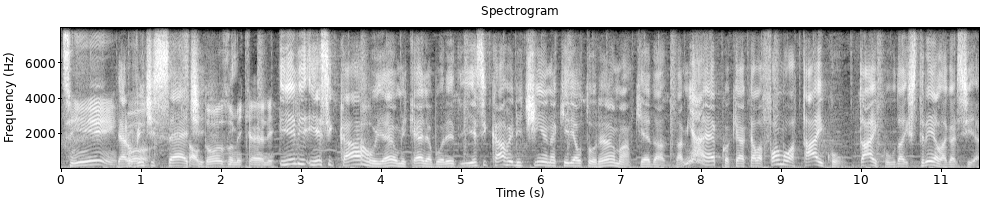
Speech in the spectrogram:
Sim. Que era pô, o 27. Saudoso Michele. E, ele, e esse carro, e é o Michele Alboreto, e esse carro ele tinha naquele Autorama, que é da, da minha época, que é aquela Fórmula Taiko, Taiko da Estrela, Garcia.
